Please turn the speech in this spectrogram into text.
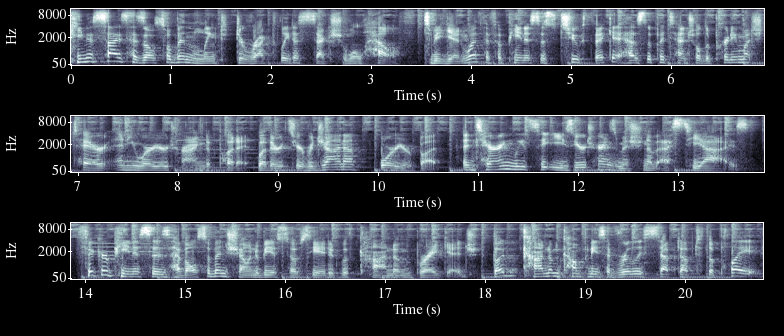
Penis size has also been linked directly to sexual health. To begin with, if a penis is too thick, it has the potential to pretty much tear anywhere you're trying to put it, whether it's your vagina or your butt. And tearing leads to easier transmission of STIs. Thicker penises have also been shown to be associated with condom breakage, but condom companies have really stepped up to the plate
